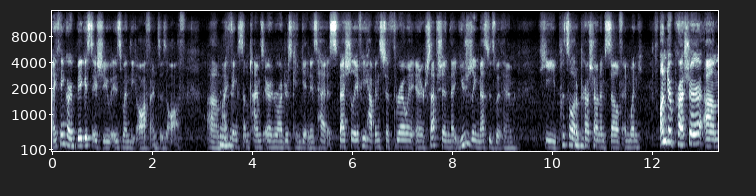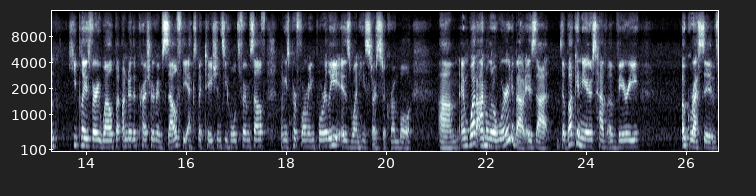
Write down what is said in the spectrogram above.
I think our biggest issue is when the offense is off. Um, mm-hmm. I think sometimes Aaron Rodgers can get in his head, especially if he happens to throw an interception that usually messes with him. He puts a lot mm-hmm. of pressure on himself, and when he, under pressure, um, he plays very well. But under the pressure of himself, the expectations he holds for himself when he's performing poorly is when he starts to crumble. Um, and what I'm a little worried about is that the Buccaneers have a very aggressive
